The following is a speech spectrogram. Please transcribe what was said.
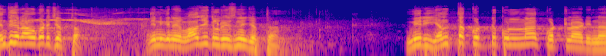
ఎందుకు రావు కూడా చెప్తాం. దీనికి నేను లాజికల్ రీజనే చెప్తాను మీరు ఎంత కొట్టుకున్నా కొట్లాడినా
